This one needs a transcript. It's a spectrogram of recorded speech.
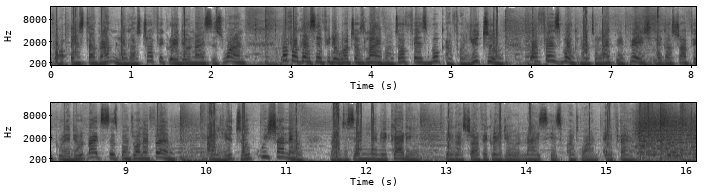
for Instagram Lagos Traffic Radio 961. Don't forget say if you watch us live on top Facebook and for YouTube. For Facebook na to like we page Lagos Traffic Radio 96.1 FM and YouTube we channel na the same name e carry Lagos Traffic Radio 96.1 FM.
